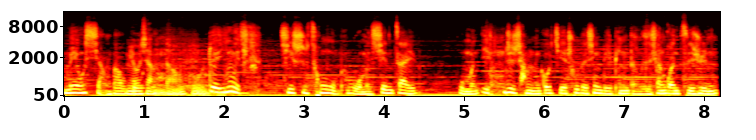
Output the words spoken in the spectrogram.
没有想到过，没有想到过。对，因为其实从我们我们现在我们一日常能够接触的性别平等的相关资讯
